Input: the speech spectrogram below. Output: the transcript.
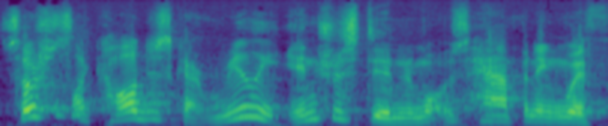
social psychologists got really interested in what was happening with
